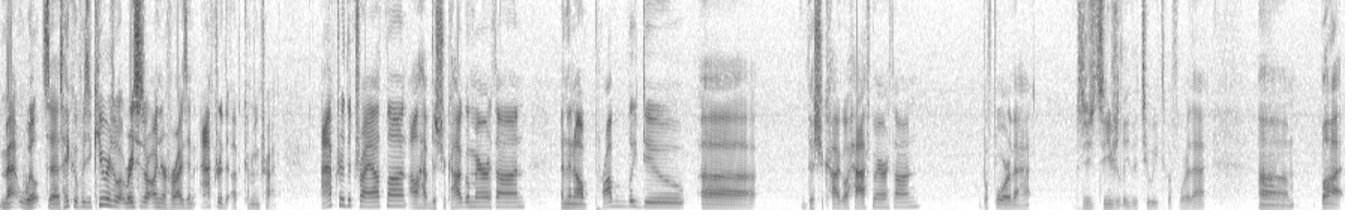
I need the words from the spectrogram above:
Matt Wilt says, "Hey, Kofuzi, curious what races are on your horizon after the upcoming try? After the triathlon, I'll have the Chicago Marathon, and then I'll probably do uh, the Chicago Half Marathon before that, it's usually the two weeks before that. Um, but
